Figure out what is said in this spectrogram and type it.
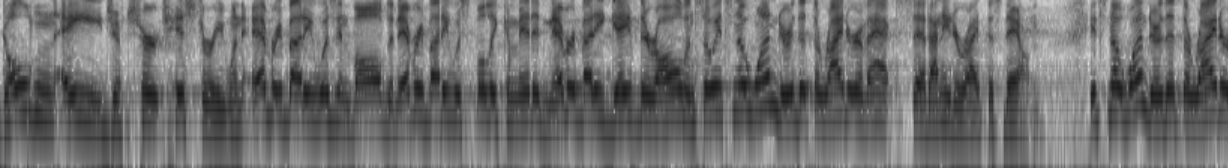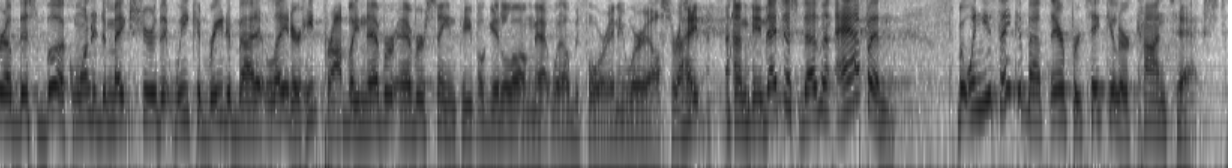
golden age of church history when everybody was involved and everybody was fully committed and everybody gave their all. And so it's no wonder that the writer of Acts said, I need to write this down. It's no wonder that the writer of this book wanted to make sure that we could read about it later. He'd probably never ever seen people get along that well before anywhere else, right? I mean, that just doesn't happen. But when you think about their particular context,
